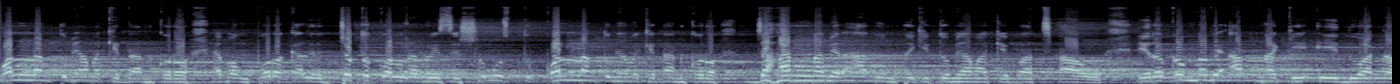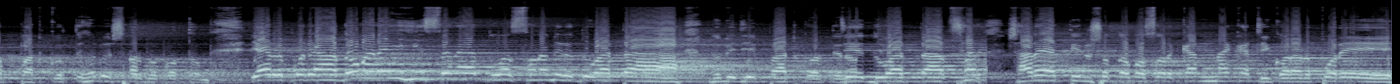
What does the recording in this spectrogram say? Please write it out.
কল্যাণ তুমি আমাকে দান করো এবং পরকালের যত কল্যাণ রয়েছে, সমস্ত কল্যাণ তুমি আমাকে দান করো। জাহান্নামের আগুন থেকে তুমি আমাকে বাঁচাও। এরকম ভাবে আপনাকে এই দোয়াটা পাঠ করতে হবে সর্বপ্রথম। এরপরে আদম আলাইহিস সালাতু ওয়াস সালামের দোয়াটা নবীজি পাঠ করতে যে দোয়াটা সা- সাড়ে তিনশত বছর কান্নাকাটি করার পরে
